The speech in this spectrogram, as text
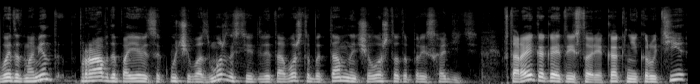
в этот момент, правда, появится куча возможностей для того, чтобы там начало что-то происходить. Вторая какая-то история, как ни крути,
